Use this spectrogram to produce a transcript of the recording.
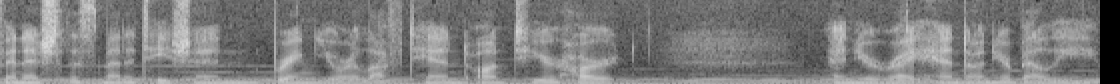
finish this meditation, bring your left hand onto your heart and your right hand on your belly.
